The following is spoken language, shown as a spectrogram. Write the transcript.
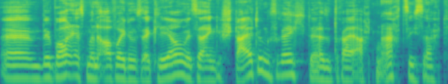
äh, wir brauchen erstmal eine Aufrechnungserklärung. ist ja ein Gestaltungsrecht. Also 388 sagt,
